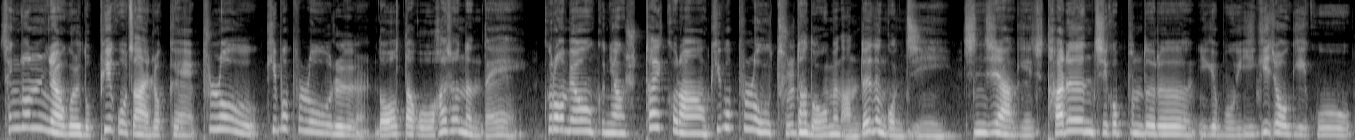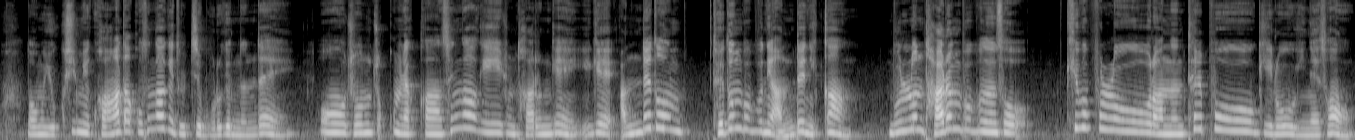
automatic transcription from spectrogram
생존력을 높이고자 이렇게 플로우, 키보 플로우를 넣었다고 하셨는데 그러면 그냥 슈타이크랑 퀴버 플로우 둘 다 넣으면 안 되는 건지 진지하게 다른 직업분들은 이게 뭐 이기적이고 너무 욕심이 과하다고 생각이 들지 모르겠는데 어 저는 조금 약간 생각이 좀 다른 게 이게 안 되던 되던 부분이 안 되니까 물론 다른 부분에서 퀴버 플로우라는 텔포기로 인해서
